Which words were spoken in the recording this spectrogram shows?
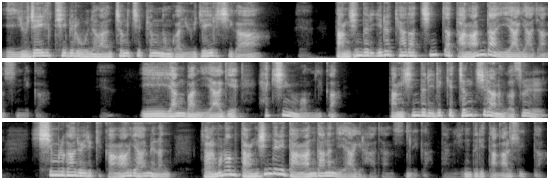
유재일 tv를 운영하는 정치평론가 유재일 씨가 당신들이 이렇게 하다 진짜 당한다 이야기하지 않습니까 이 양반 이야기의 핵심이 뭡니까 당신들이 이렇게 정치라는 것을 힘을 가지고 이렇게 강하게 하면 은 잘못하면 당신들이 당한다는 이야기를 하지 않습니까 당신들이 당할 수 있다.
